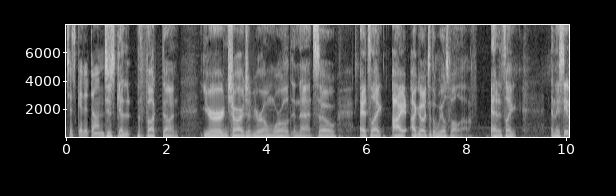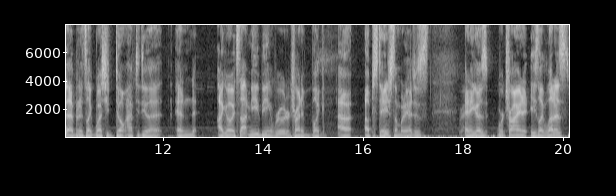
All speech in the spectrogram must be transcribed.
Just get it done. just get it the fuck done. You're in charge of your own world in that. So it's like I I go to the wheels fall off, and it's like, and they see that, but it's like Wes, you don't have to do that. And I go, it's not me being rude or trying to like uh, upstage somebody. I just, and he goes, we're trying to. He's like, let us.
